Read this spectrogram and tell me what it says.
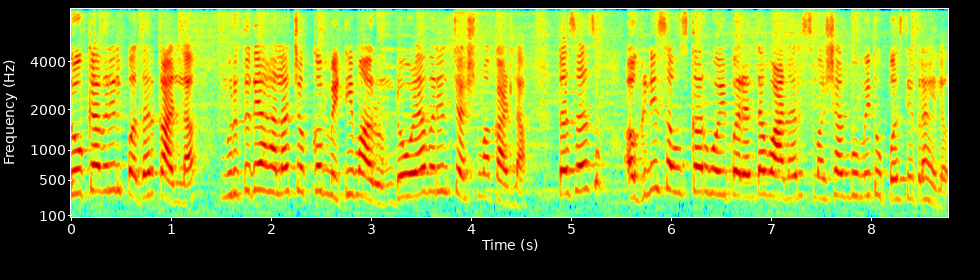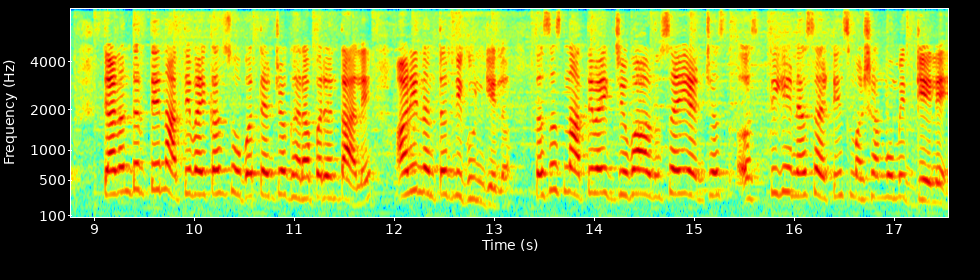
डोक्यावरील पदर काढला मृतदेहाला चक्क मिठी मारून डोळ्यावरील चष्मा काढला. तसंच अग्निसंस्कार होईपर्यंत वानर स्मशानभूमीत उपस्थित राहिलं. त्यानंतर ते नातेवाईकांसोबत त्यांच्या घरापर्यंत आले आणि नंतर निघून गेलं. तसंच नातेवाईक जेव्हा अनुसाई यांच्या अस्थि घेण्यासाठी स्मशानभूमीत गेले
